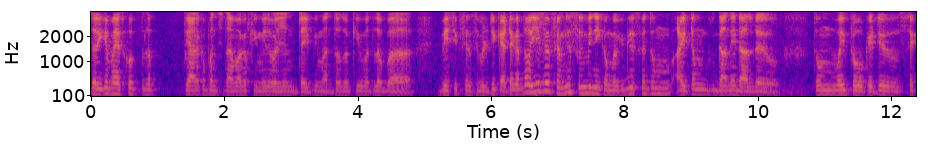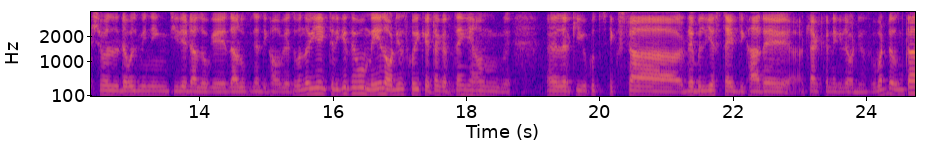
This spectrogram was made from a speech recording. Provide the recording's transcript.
तरीके मैं इसको मतलब प्यार का पंचनामा का फीमेल वर्जन टाइप ही मानता हूँ तो कि मतलब बेसिक सेंसिबिलिटी कैटर करता हूँ। ये मैं फेमिनिस्ट फ़िल्म भी नहीं कहूँगा, क्योंकि इसमें तुम आइटम गाने डाल रहे हो, तुम वही प्रोवोकेटिव सेक्सुअल डबल मीनिंग चीज़ें डालोगे, दारू पीना दिखाओगे। तो मतलब ये एक तरीके से वो मेल ऑडियंस को ही कैटर करते हैं कि हम लड़की को कुछ एक्स्ट्रा रेबलियस टाइप दिखा रहे अट्रैक्ट करने के लिए ऑडियंस को। बट उनका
